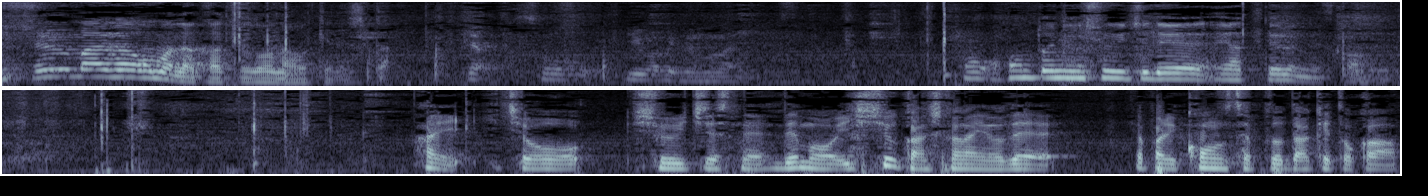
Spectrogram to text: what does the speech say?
シューマイが主な活動なわけですか？いやそういうわけでもないです。ほ本当に週一でやってるんですか？はい一応週1ですね。でも1週間しかないのでやっぱりコンセプトだけとか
